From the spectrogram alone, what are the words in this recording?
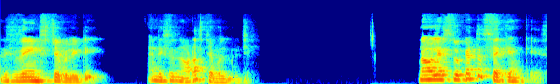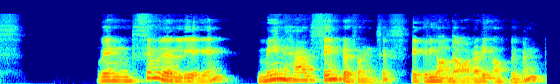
this is the instability and this is not a stable matching. Now let's look at the second case. When similarly again, men have same preferences, agree on the ordering of women,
